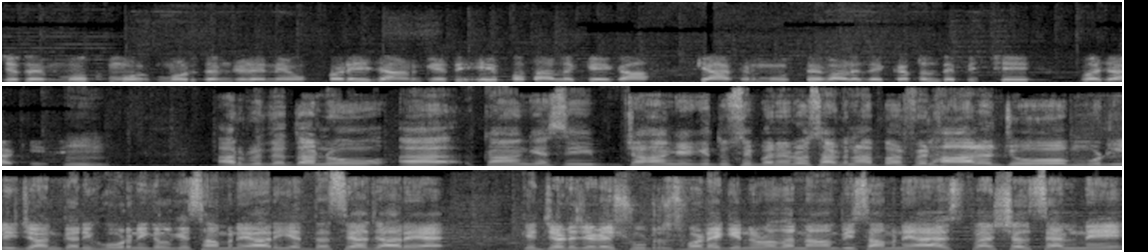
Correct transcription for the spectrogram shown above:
ਜਦੋਂ ਮੁੱਖ ਮੁ- ਜਿਹੜੇ ਨੇ ਉਹ ਫੜੇ ਜਾਣਗੇ ਤੇ ਇਹ ਪਤਾ ਲੱਗੇਗਾ ਕਿ ਆਖਿਰ ਮੂਸੇ ਵਾਲੇ ਦੇ ਕਤਲ ਦੇ ਪਿੱਛੇ ਵਜ੍ਹਾ ਕੀ ਸੀ। ਹਰਪ੍ਰੀਤ ਤੁਹਾਨੂੰ ਅ, ਕਹਾਂਗੇ ਅਸੀਂ ਚਾਹਾਂਗੇ ਕਿ ਤੁਸੀਂ ਬਨੇ ਰਹੋ ਸਾਡੇ ਨਾਲ ਪਰ ਫਿਲਹਾਲ ਜੋ ਮੁੱਢਲੀ ਜਾਣਕਾਰੀ ਹੋਰ ਨਿਕਲ ਕੇ ਸਾਹਮਣੇ ਆ ਰਹੀ ਹੈ ਦੱਸਿਆ ਜਾ ਰਿਹਾ ਹੈ ਕਿ ਜਿਹੜੇ ਜਿਹੜੇ ਸ਼ੂਟਰਸ ਫੜੇ ਗਏ ਨੇ ਉਹਨਾਂ ਦਾ ਨਾਮ ਵੀ ਸਾਹਮਣੇ ਆਇਆ ਸਪੈਸ਼ਲ ਸੈੱਲ ਨੇ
